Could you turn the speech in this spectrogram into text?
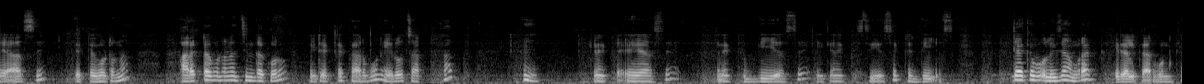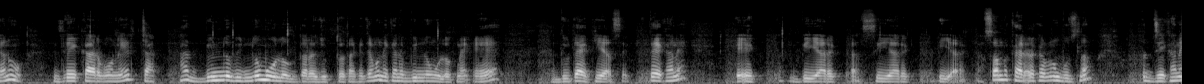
এ আছে একটা ঘটনা। আরেকটা ঘটনা চিন্তা করো, এটা একটা কার্বন এরও চারটে হাত হ্যাঁ? এখানে একটা এ আছে, এখানে একটা বি আছে, এখানে একটা সি আছে, একটা ডি আছে। এটাকে বলি যে আমরা ভাইরাল কার্বন কেন? যে কার্বনের চারটে ভিন্ন ভিন্ন মৌলক দ্বারা যুক্ত থাকে। যেমন এখানে ভিন্ন মূলক না এ দুটো একই আছে। কিন্তু এখানে এ একটা বি আর একটা সি আর একটা ডি আর একটা সো আমরা ভাইরাল কার্বন বুঝলাম। যেখানে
